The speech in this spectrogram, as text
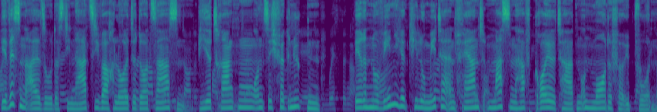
Wir wissen also, dass die Nazi-Wachleute dort saßen, Bier tranken und sich vergnügten, während nur wenige Kilometer entfernt massenhaft Gräueltaten und Morde verübt wurden.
